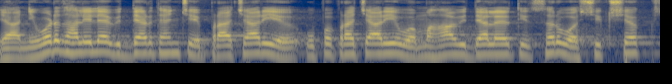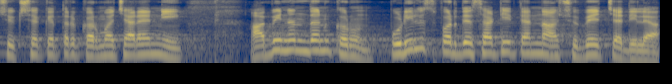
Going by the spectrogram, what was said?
या निवड झालेल्या विद्यार्थ्यांचे प्राचार्य उपप्राचार्य व महाविद्यालयातील सर्व शिक्षक शिक्षकेतर कर्मचाऱ्यांनी अभिनंदन करून पुढील स्पर्धेसाठी त्यांना शुभेच्छा दिल्या.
